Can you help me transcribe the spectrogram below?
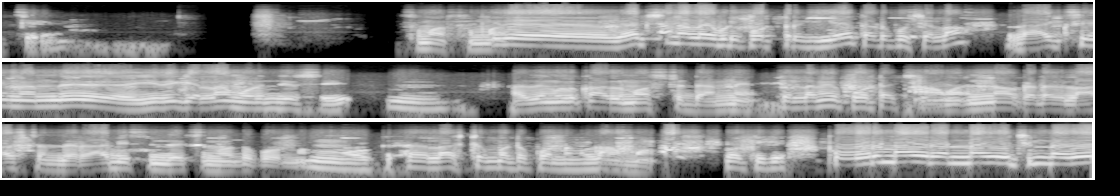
ஓகே சுமார் சுமார். இது வேக்சின் எல்லாம் எப்படி போட்டிருக்கீங்க? தடுப்பூசி எல்லாம்? வேக்சின் வந்து இதுக்கு எல்லாம் முடிஞ்சிருச்சு அதுங்களுக்கும் ஆல்மோஸ்ட் டன்னு எல்லாமே போட்டாச்சு. ஆமா இன்னும் கிடையாது லாஸ்ட் அந்த ரேபிஸ் இன்ஜெக்ஷன் மட்டும் போடணும். ஓகே லாஸ்ட்டுக்கு மட்டும் போடணுங்களா? ஆமா. ஓகே இப்போ ஒரு நாய் ரெண்டு நாய் வச்சிருந்தாவே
